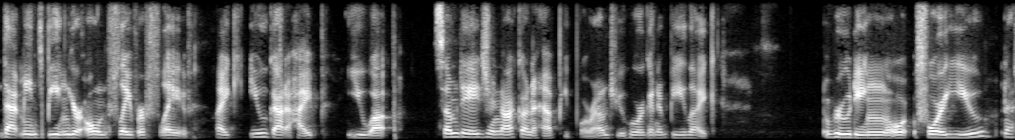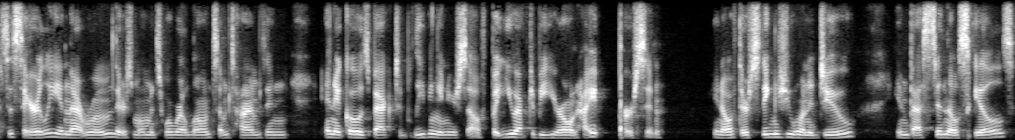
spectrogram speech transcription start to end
that means being your own Flavor Flav. Like you gotta hype you up. Some days you're not gonna have people around you who are gonna be like rooting or for you necessarily in that room. There's moments where we're alone sometimes and and it goes back to believing in yourself, but you have to be your own hype person. You know, if there's things you want to do, invest in those skills.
